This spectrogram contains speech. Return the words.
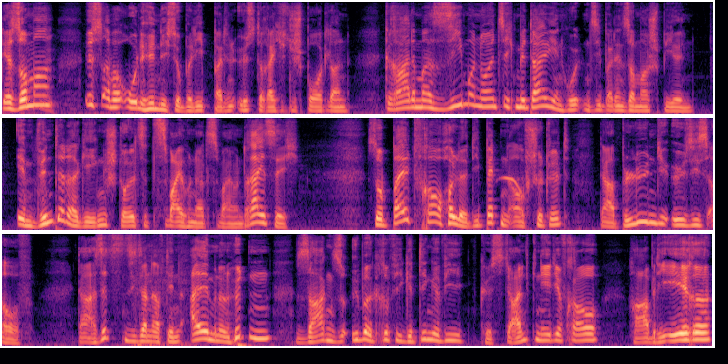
Der Sommer ist aber ohnehin nicht so beliebt bei den österreichischen Sportlern. Gerade mal 97 Medaillen holten sie bei den Sommerspielen. Im Winter dagegen stolze 232. Sobald Frau Holle die Betten aufschüttelt, da blühen die Ösis auf. Da sitzen sie dann auf den Almen und Hütten, sagen so übergriffige Dinge wie Küsst die Hand, gnädige Frau, habe die Ehre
